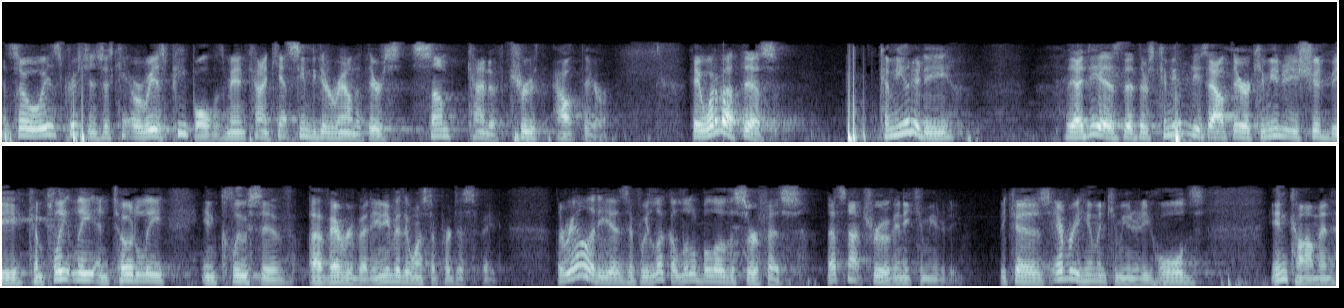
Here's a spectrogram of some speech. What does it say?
And so we as Christians just can't, or we as people, as mankind, can't seem to get around that there's some kind of truth out there. Okay, what about this? Community, the idea is that there's communities out there, communities should be completely and totally inclusive of everybody, anybody that wants to participate. The reality is, if we look a little below the surface, that's not true of any community. Because every human community holds in common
